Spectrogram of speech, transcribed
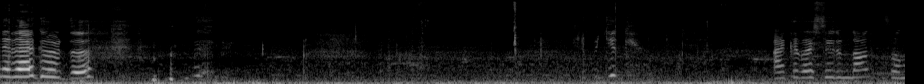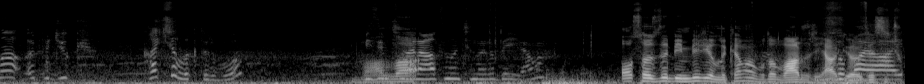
Neler gördü. öpücük. Arkadaşlarımdan sana öpücük. Kaç yıllıktır bu? Bizim çınar altının çınarı değil ama. o sözde bin bir yıllık ama bu da vardır ya Bu gövdesi bayağı- çok.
